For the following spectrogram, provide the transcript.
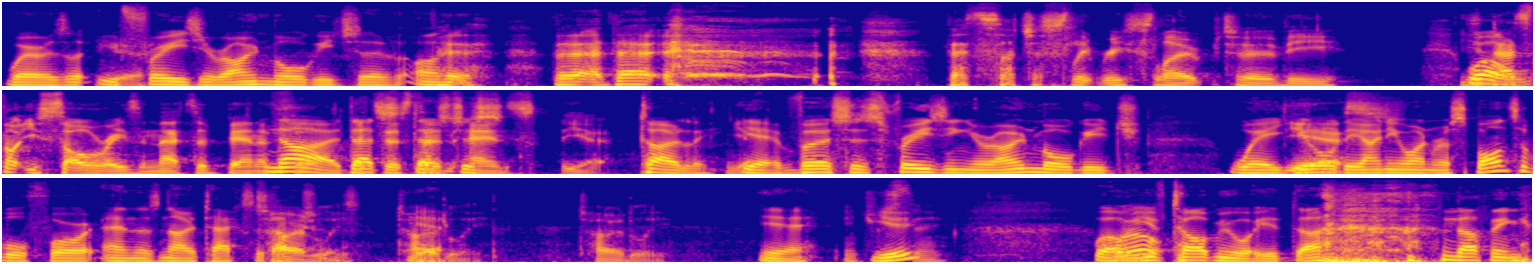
Whereas you freeze your own mortgage on, that, that that's such a slippery slope to the. Well- that's not your sole reason. That's a benefit. No, It's that's- just that's an just- ans- yeah. Totally. Yeah. Versus freezing your own mortgage where you're the only one responsible for it and there's no tax Totally, deductions. totally, totally. Yeah. yeah. Interesting. You? Well, Well- you've told me what you've done. Nothing.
